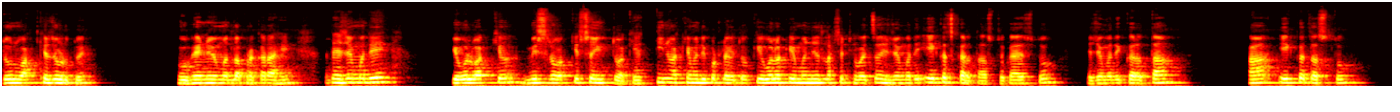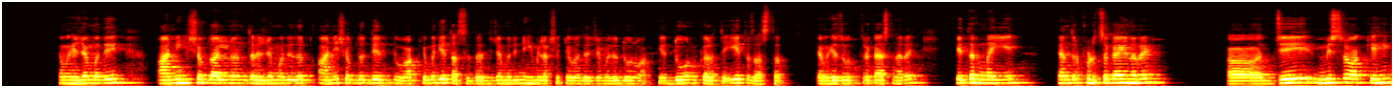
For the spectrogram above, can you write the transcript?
दोन वाक्य जोडतोय. उभयनय मधला प्रकार आहे. आता ह्याच्यामध्ये केवळ वाक्य मिश्र वाक्य संयुक्त वाक्य ह्या तीन वाक्यामध्ये कुठला येतो? केवळ वाक्य म्हणजे लक्षात ठेवायचं ह्याच्यामध्ये एकच करता असतो. काय असतो? ह्याच्यामध्ये करता हा एकच असतो. त्यामुळे ह्याच्यामध्ये आणि हे शब्द आल्यानंतर ह्याच्यामध्ये जर आणि शब्द देत वाक्यामध्ये येत असेल तर ह्याच्यामध्ये नेहमी लक्षात ठेवायचं ह्याच्यामध्ये दोन वाक्य दोन करते येतच असतात. त्यामुळे ह्याचं उत्तर काय असणार आहे? हे तर नाही आहे त्यानंतर पुढचं काय येणार आहे? जे मिश्र वाक्य आहे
